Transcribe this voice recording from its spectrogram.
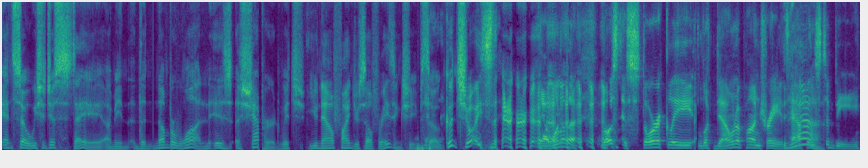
and so we should just say, I mean, the number one is a shepherd, which you now find yourself raising sheep. So good choice there. yeah, one of the most historically looked down upon trades yeah. happens to be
